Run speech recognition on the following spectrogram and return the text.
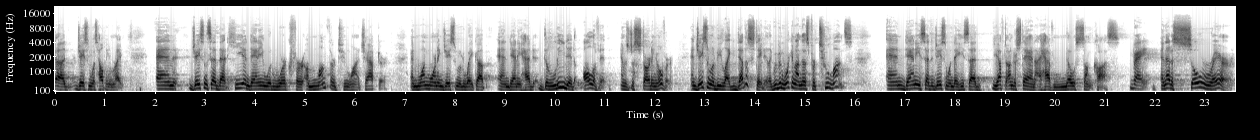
uh, Jason was helping him write. And Jason said that he and Danny would work for a month or two on a chapter. And one morning, Jason would wake up and Danny had deleted all of it and was just starting over. And Jason would be like devastated. Like, we've been working on this for two months. And Danny said to Jason one day, he said, You have to understand, I have no sunk costs. Right. And that is so rare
